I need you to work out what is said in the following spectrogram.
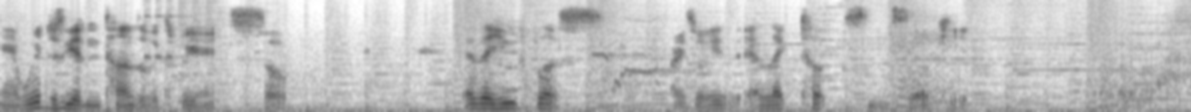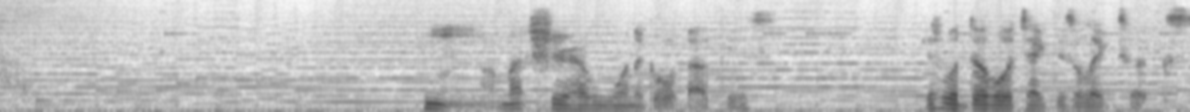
And we're just getting tons of experience, so That's a huge plus. Alright, so it's Electux and Selkid. Hmm, I'm not sure how we want to go about this. Guess we'll double attack this Electux.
